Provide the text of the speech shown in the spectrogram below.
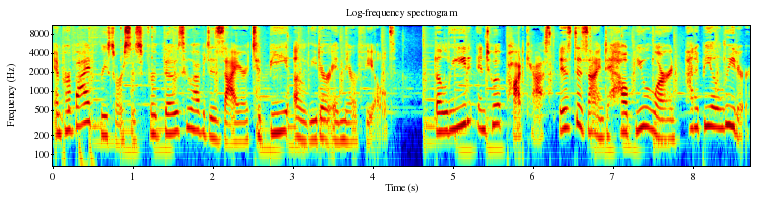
and provide resources for those who have a desire to be a leader in their field. The Lead Into Intuit podcast is designed to help you learn how to be a leader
